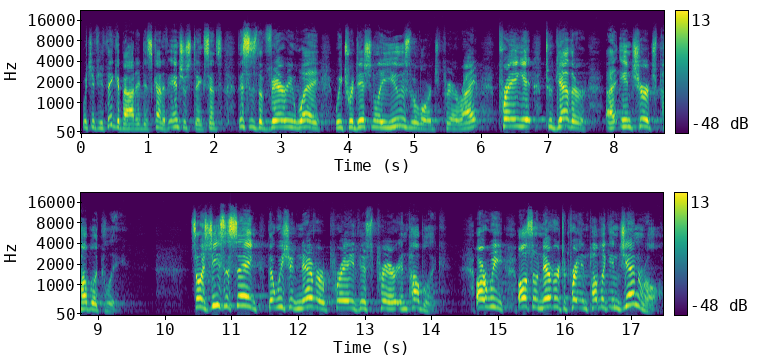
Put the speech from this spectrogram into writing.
which, if you think about it, is kind of interesting since this is the very way we traditionally use the Lord's Prayer, right? Praying it together uh, in church publicly. So, is Jesus saying that we should never pray this prayer in public? Are we also never to pray in public in general?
